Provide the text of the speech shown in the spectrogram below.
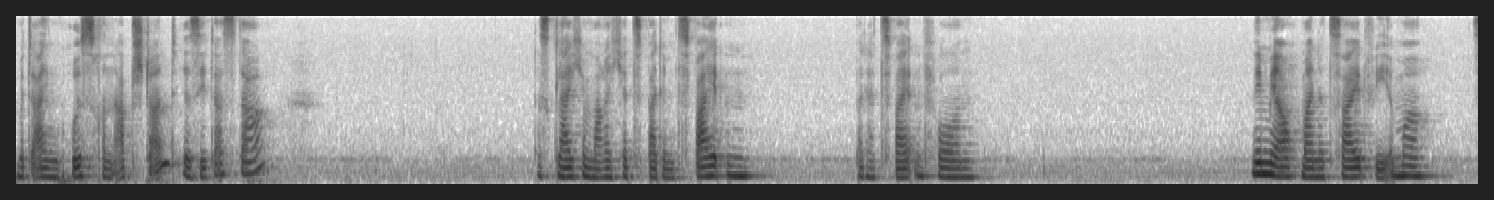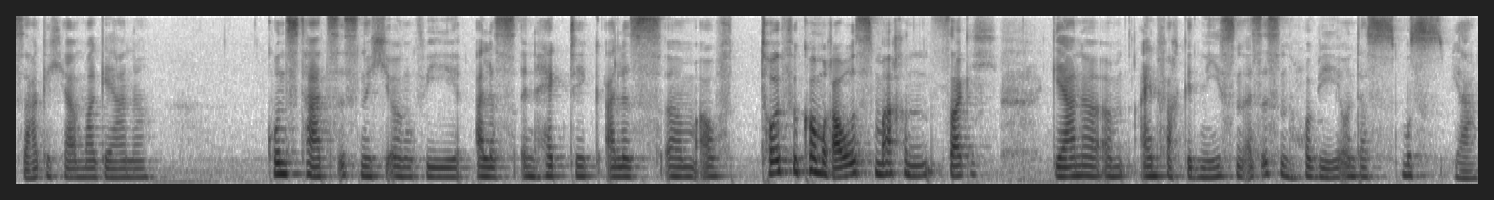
mit einem größeren Abstand. Ihr seht das da. Das gleiche mache ich jetzt bei dem zweiten, bei der zweiten Form. Nehme mir auch meine Zeit, wie immer, sage ich ja immer gerne. Kunstharz ist nicht irgendwie alles in Hektik, alles ähm, auf Teufel komm raus machen, sage ich gerne, ähm, einfach genießen. Es ist ein Hobby und das muss ja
